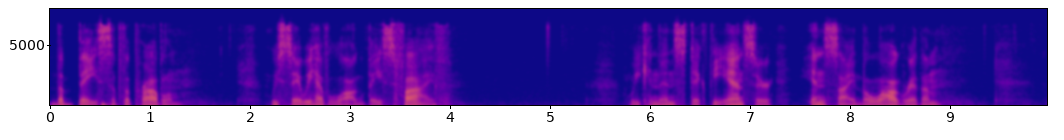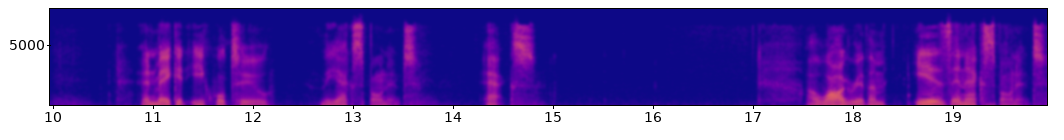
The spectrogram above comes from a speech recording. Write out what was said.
the base of the problem. We say we have log base 5. We can then stick the answer inside the logarithm and make it equal to the exponent, x. A logarithm is an exponent.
